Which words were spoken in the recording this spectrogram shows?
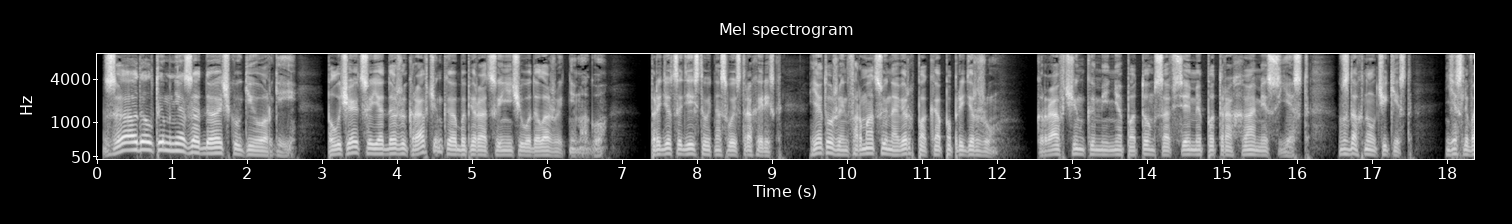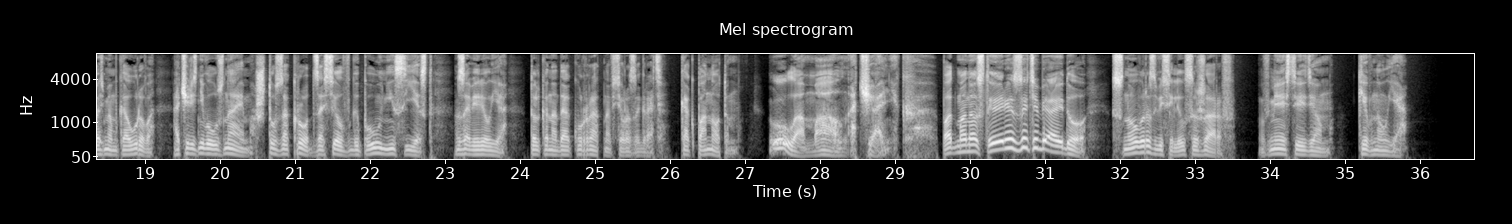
«Задал ты мне задачку, Георгий. Получается, я даже Кравченко об операции ничего доложить не могу. Придется действовать на свой страх и риск. Я тоже информацию наверх пока попридержу. «Кравченко меня потом со всеми потрохами съест», — вздохнул чекист. «Если возьмем Каурова, а через него узнаем, что за крот засел в ГПУ, не съест», — заверил я. «Только надо аккуратно все разыграть, как по нотам». «Уломал, начальник. Под монастырь из-за тебя иду», — снова развеселился Жаров. «Вместе идем», — кивнул я.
